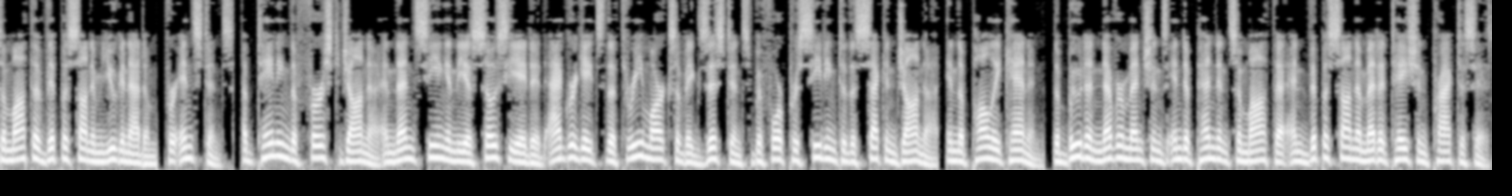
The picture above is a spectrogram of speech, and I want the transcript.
samatha vipassanam yuganadam, for instance, obtaining the first jhana and then seeing in the associated aggregates the three marks of existence before proceeding to the second jhana. In the Pali Canon, the Buddha never mentions independent samatha and vipassana meditation practices,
